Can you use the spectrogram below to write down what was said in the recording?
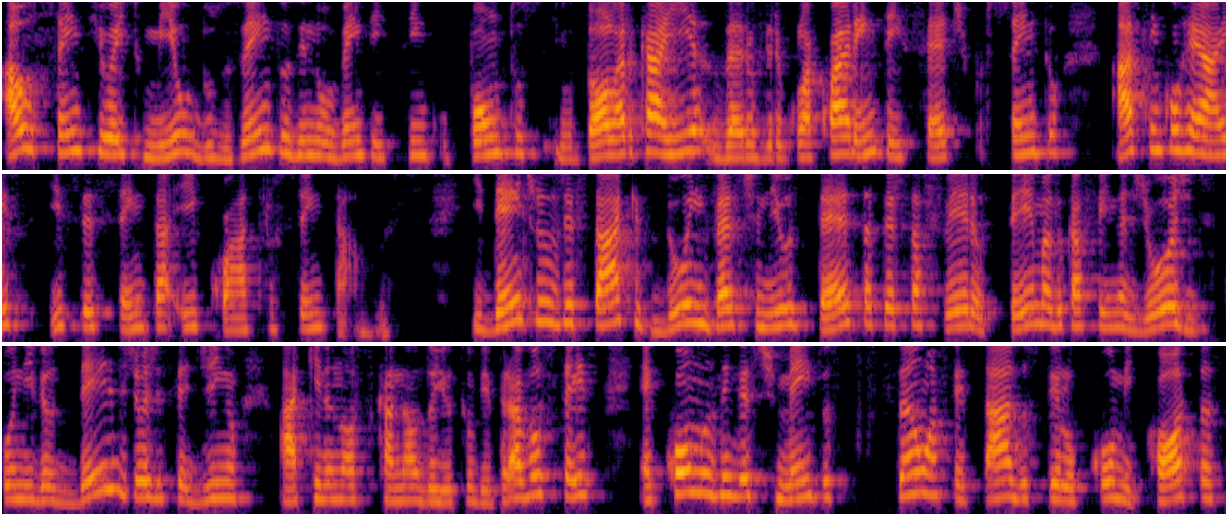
aos 108.295 pontos e o dólar caía 0,47% a R$ 5,64. E dentro dos destaques do Invest News desta terça-feira, o tema do Cafeína de hoje, disponível desde hoje cedinho aqui no nosso canal do YouTube para vocês, é como os investimentos são afetados pelo Come Cotas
